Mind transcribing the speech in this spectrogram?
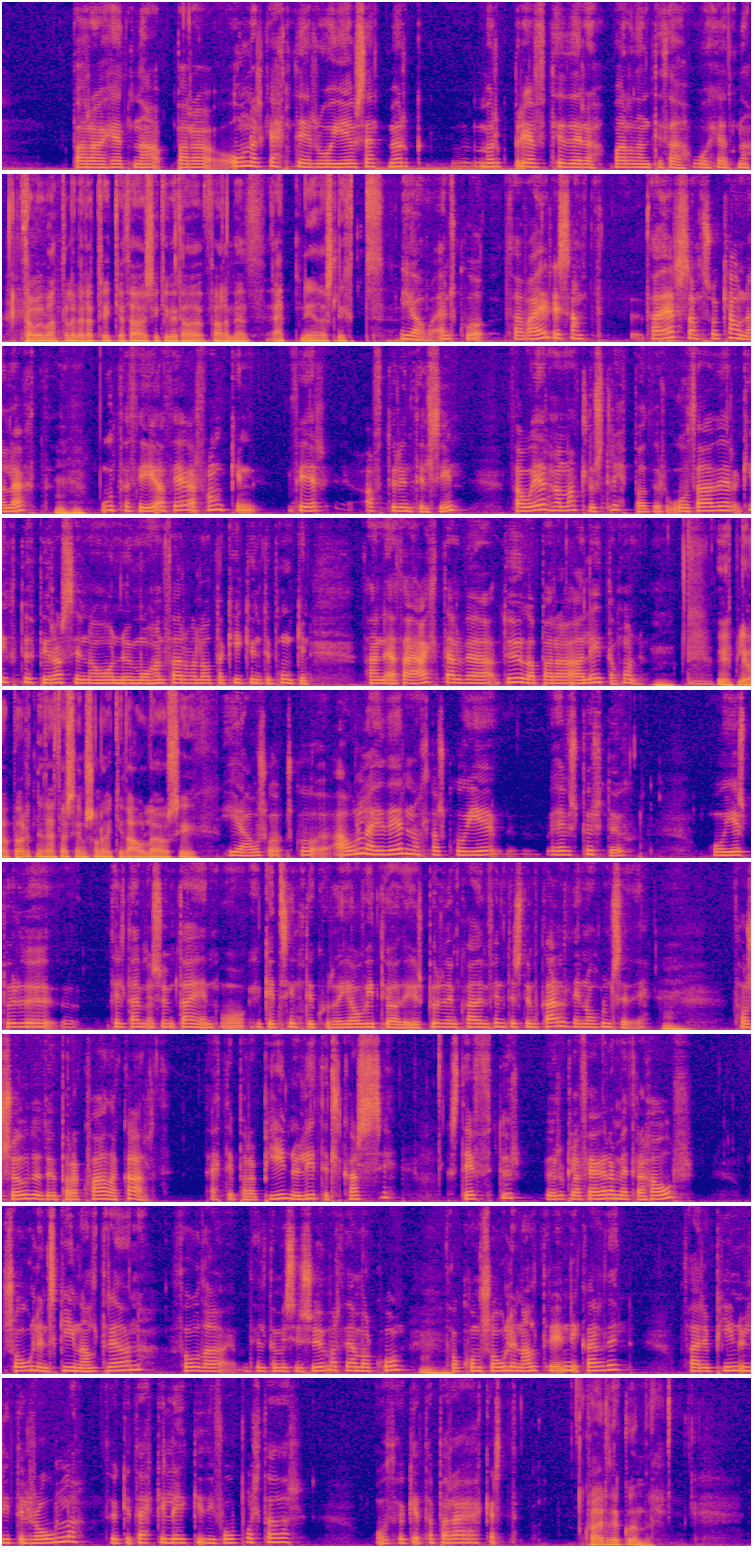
Bara hérna, bara ónargetnir og ég hef sendt mörg, mörg bref til þeirra varðandi það og hérna. Þá er vantilega verið að tryggja það að það sé ekki verið að fara með efni eða slíkt? Já, en sko það væri samt, það er samt svo kjánalegt mm -hmm. út af því að þegar fangin fer aftur inn til sín þá er hann allur strippaður og það er kíkt upp í rassin á honum og hann þarf að láta kíkja undir pungin þannig að það ætti alveg að duga bara að leita honum. Mm. Upplifa börni þetta sem svona ekkið álæg á sig? Já, sko, sko álægið er náttúrulega, sko, ég hef spurt þau og ég spurðu til dæmis um daginn og ég get sínt ykkur það, ég á vítjóði, ég spurði þeim hvað þeim finnist um gardin og húnsiði. Mm. Þá sögðu þau bara hvaða gard. Þetta er bara pínu lítill kassi, stiftur, örgla fjara metra hár, sólinn skín aldreiðana þó það til dæmis í sumar þegar maður kom þá kom sólinn aldrei inn í garðin það er pínulítil róla þau geta ekki leikið í fótboltaðar og þau geta bara ekkert. Hvað er þau gömul?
